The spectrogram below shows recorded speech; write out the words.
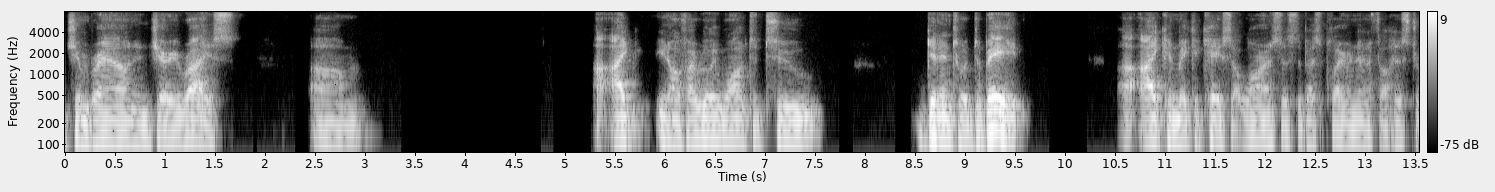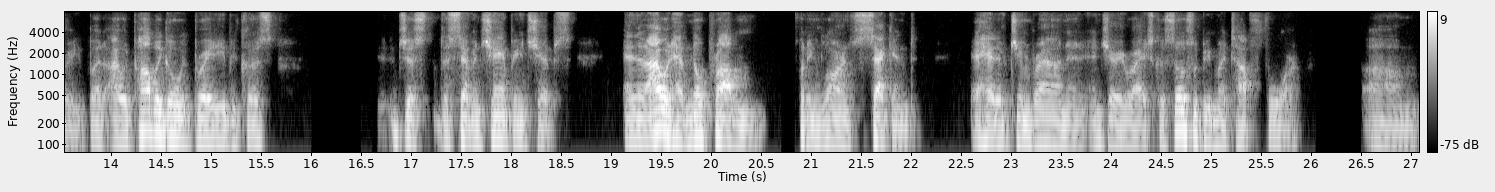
Jim Brown and Jerry Rice. Um, I, you know, if I really wanted to get into a debate, uh, I can make a case that Lawrence is the best player in NFL history, but I would probably go with Brady because just the seven championships. And then I would have no problem putting Lawrence second ahead of Jim Brown and, and Jerry Rice, because those would be my top four. Um,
